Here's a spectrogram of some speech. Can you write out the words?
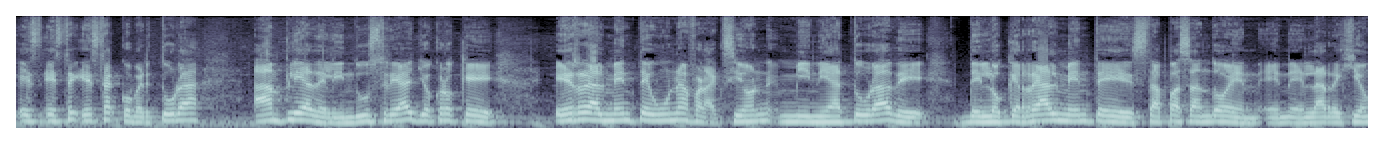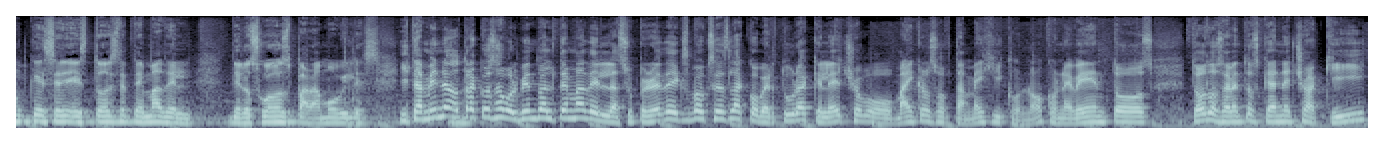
es- este, esta cobertura amplia de la industria yo creo que es realmente una fracción miniatura de, de lo que realmente está pasando en, en- en la región, que es, es todo este tema del- de los juegos para móviles. Y también otra cosa, volviendo al tema de la superioridad de Xbox, es la cobertura que le ha hecho Microsoft a México, ¿no? Con eventos, todos los eventos que han hecho aquí,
